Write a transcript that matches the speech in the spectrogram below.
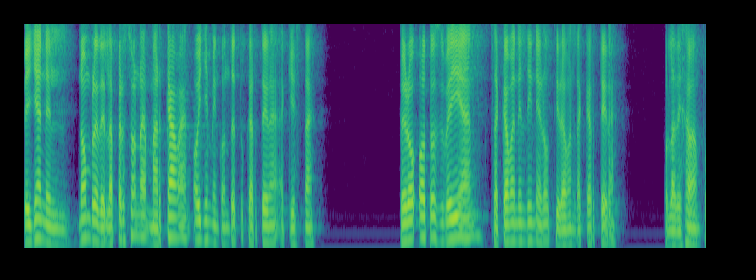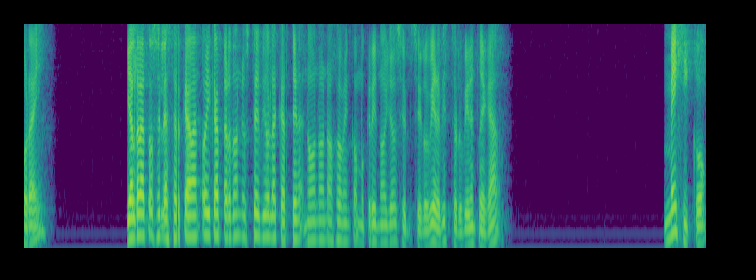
veían el nombre de la persona, marcaban, oye, me encontré tu cartera, aquí está. Pero otros veían, sacaban el dinero, tiraban la cartera o la dejaban por ahí. Y al rato se le acercaban, oiga, perdone, ¿usted vio la cartera? No, no, no, joven, ¿cómo cree? No, yo si, si lo hubiera visto, lo hubiera entregado. México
